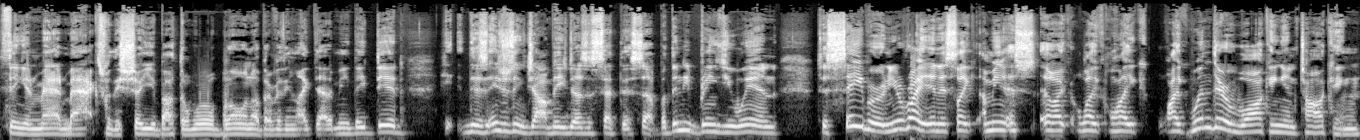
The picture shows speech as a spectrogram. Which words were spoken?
thing in Mad Max where they show you about the world blowing up, everything like that. I mean, they did. an interesting job that he does to set this up, but then he brings you in to Sabre, and you're right. And it's like, I mean, it's like like like like when they're walking and talking,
